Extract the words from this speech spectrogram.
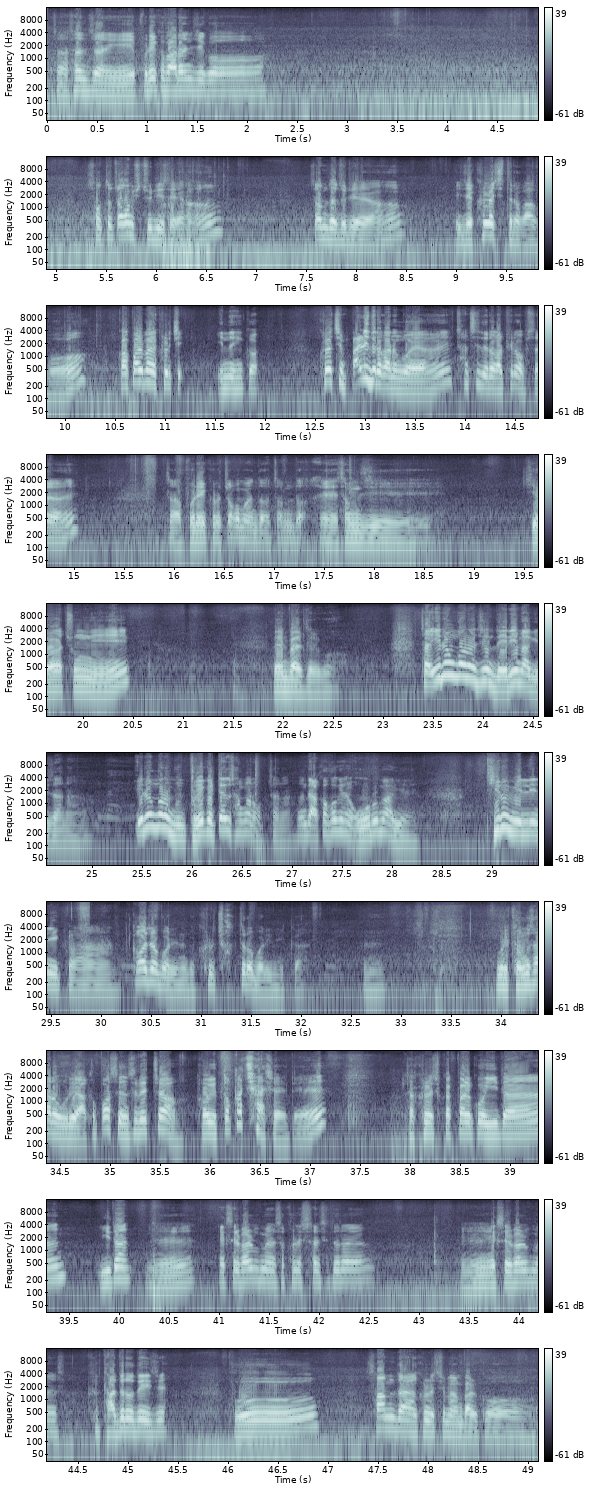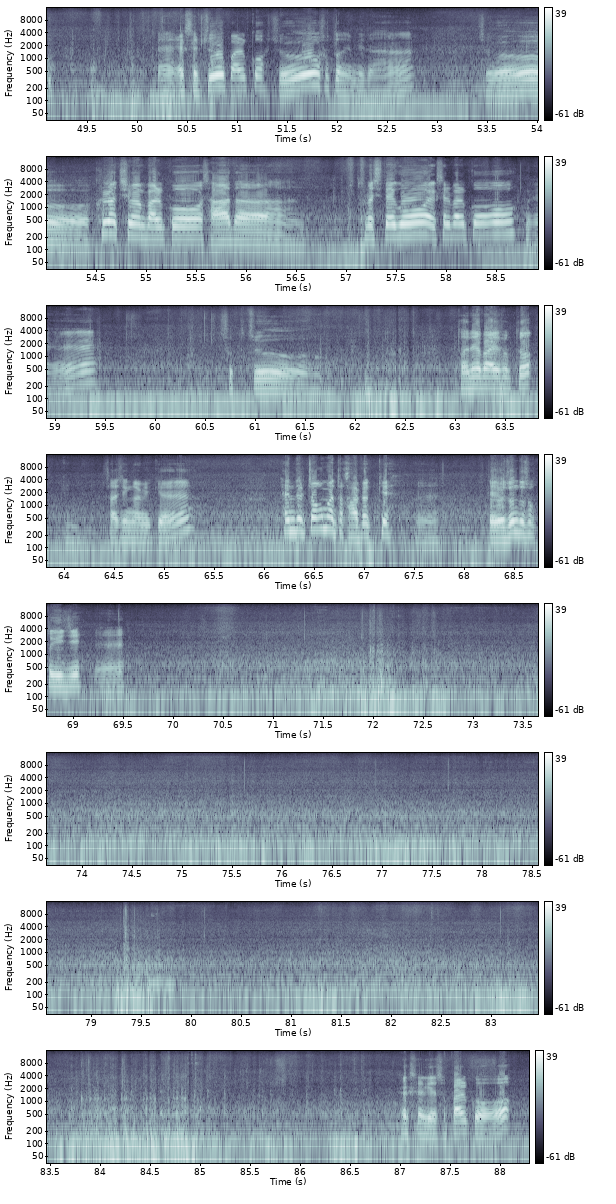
자, 천천히. 브레이크 발언지고. 속도 조금씩 줄이세요. 좀 더 줄여요. 이제 클러치 들어가고. 꽉 밟아요, 클러치. 있는 힘껏. 클러치는 빨리 들어가는 거예요. 천천히 들어갈 필요 없어요. 자, 브레이크로 조금만 더, 좀 더, 예, 정지. 기어 중립. 왼발 들고. 자, 이런 거는 지금 내리막이잖아. 네. 이런 거는 뭐 브레이크를 떼도 상관없잖아. 근데 아까 거기는 오르막이에요. 뒤로 밀리니까 꺼져버리는 거, 클러치 확 들어버리니까. 음. 우리 경사로 우리 아까 버스 연습했죠? 거기 똑같이 하셔야 돼. 자, 클러치 꽉 밟고 2단, 2단, 예. 엑셀 밟으면서 클러치 천천히 들어요. 예, 엑셀 밟으면서. 그다 들어도 돼, 이제. 후, 3단 클러치만 밟고. 예, 엑셀 쭉 밟고, 쭉 속도 냅니다. 쭉. 클러치만 밟고, 4단. 클러치 대고, 엑셀 밟고, 예. 속도 쭉. 더 내봐요, 속도. 음, 자신감 있게. 핸들 조금만 더 가볍게. 예. 예, 요 정도 속도 유지. 예. 엑셀 계속 밟고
